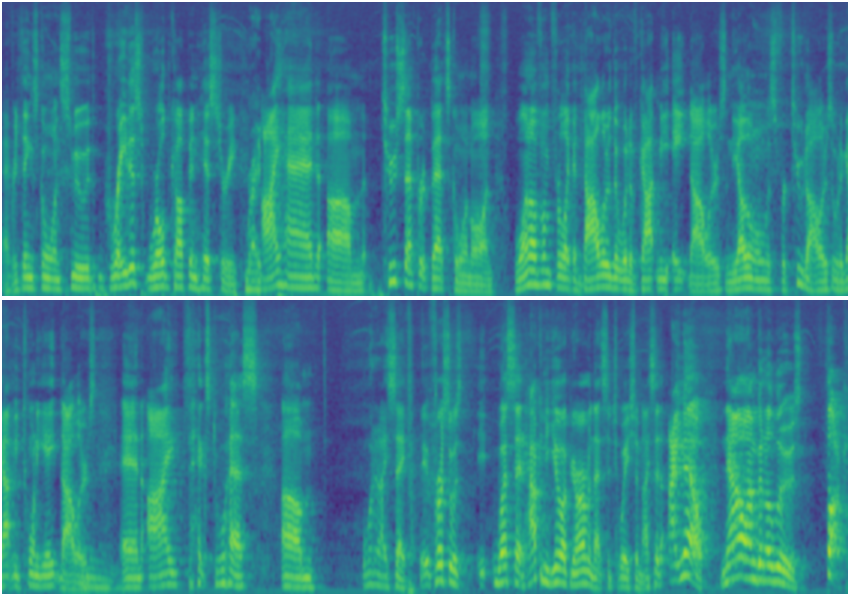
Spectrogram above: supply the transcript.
Everything's going smooth. Greatest World Cup in history. Right. I had um, two separate bets going on. One of them for like a dollar that would have got me eight dollars, and the other one was for two dollars. It would have got me twenty eight dollars. And I text Wes. Um, what did I say? First, it was Wes said, "How can you give up your arm in that situation?" I said, "I know. Now I'm gonna lose. Fuck.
